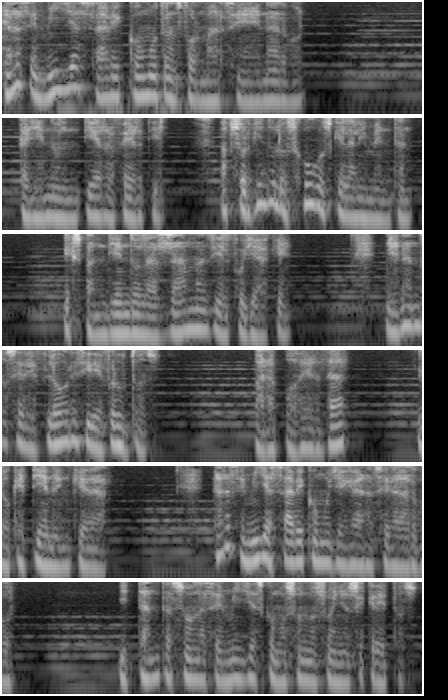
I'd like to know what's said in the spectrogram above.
Cada semilla sabe cómo transformarse en árbol cayendo en tierra fértil, absorbiendo los jugos que la alimentan, expandiendo las ramas y el follaje, llenándose de flores y de frutos, para poder dar lo que tienen que dar. Cada semilla sabe cómo llegar a ser árbol, y tantas son las semillas como son los sueños secretos.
